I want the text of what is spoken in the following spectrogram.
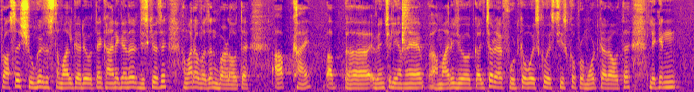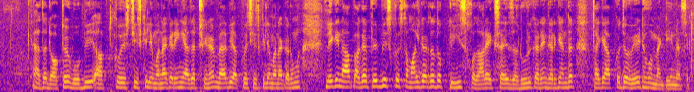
प्रोसेस शुगर्स इस्तेमाल कर रहे होते हैं खाने के अंदर, जिसकी वजह से हमारा वज़न बढ़ रहा होता है। आप खाएँ, अब इवेंचुअली हमें, हमारी जो कल्चर है फ़ूड का, वो इसको, इस चीज़ को प्रमोट कर रहा होता है। लेकिन एज अ डॉक्टर वो भी आपको इस चीज़ के लिए मना करेंगे एज अ ट्रेनर मैं भी आपको इस चीज़ के लिए मना करूँगा। लेकिन आप अगर फिर भी इसको इस्तेमाल करते हो तो प्लीज़ खुदा एक्सरसाइज ज़रूर करें घर के अंदर, ताकि आपको जो वेट है, वो मेंटेन रह सके।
